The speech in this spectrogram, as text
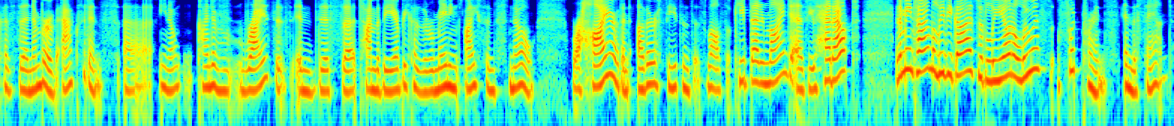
because the number of accidents, uh, you know, kind of rises in this uh, time of the year because the remaining ice and snow were higher than other seasons as well. So keep that in mind as you head out. In the meantime, we'll leave you guys with Leona Lewis, Footprints in the Sand.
